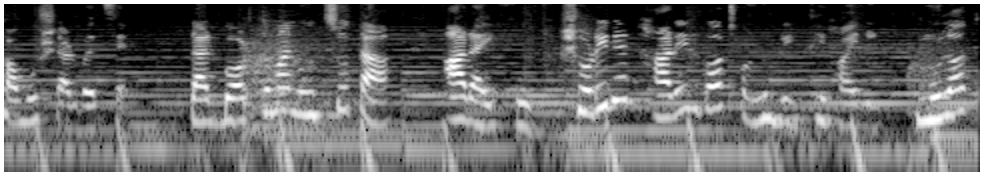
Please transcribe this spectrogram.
সমস্যা রয়েছে। তার বর্তমান উচ্চতা আড়াই ফুট। শরীরের হাড়ের গঠন বৃদ্ধি হয়নি। মূলত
